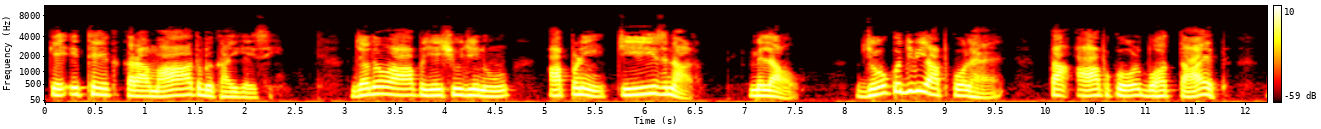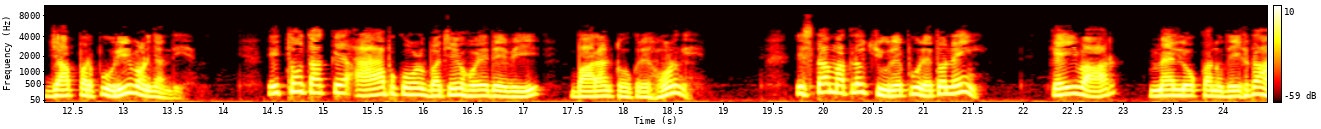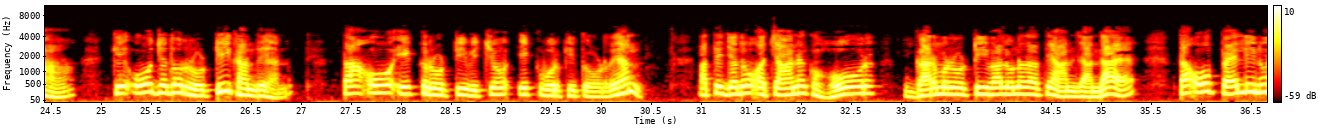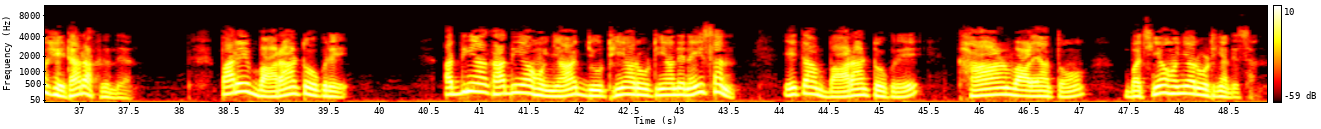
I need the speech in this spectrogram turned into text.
ਕਿ ਇੱਥੇ ਇੱਕ ਕਰਾਮਾਤ ਵਿਖਾਈ ਗਈ ਸੀ। ਜਦੋਂ ਆਪ ਯੀਸ਼ੂ ਜੀ ਨੂੰ ਆਪਣੀ ਚੀਜ਼ ਨਾਲ ਮਿਲਾਓ, ਜੋ ਕੁਝ ਵੀ ਆਪ ਕੋਲ ਹੈ, ਤਾਂ ਆਪ ਕੋਲ ਬਹੁਤ ਤਾਇਤ ਜਾਂ ਭਰਪੂਰੀ ਬਣ ਜਾਂਦੀ ਹੈ। ਇੱਥੋਂ ਤੱਕ ਕਿ ਆਪ ਕੋਲ ਬਚੇ ਹੋਏ ਦੇ ਵੀ 12 ਟੋਕਰੇ ਹੋਣਗੇ। ਇਸ ਦਾ ਮਤਲਬ ਚੂਰੇ ਪੂਰੇ ਤੋਂ ਨਹੀਂ ਕਈ ਵਾਰ ਮੈਂ ਲੋਕਾਂ ਨੂੰ ਦੇਖਦਾ ਹਾਂ ਕਿ ਉਹ ਜਦੋਂ ਰੋਟੀ ਖਾਂਦੇ ਹਨ, ਤਾਂ ਉਹ ਇੱਕ ਰੋਟੀ ਵਿੱਚੋਂ ਇੱਕ ਬੁਰਕੀ ਤੋੜਦੇ ਹਨ ਅਤੇ ਜਦੋਂ ਅਚਾਨਕ ਹੋਰ ਗਰਮ ਰੋਟੀ ਵੱਲ ਉਹਨਾਂ ਦਾ ਧਿਆਨ ਜਾਂਦਾ ਹੈ, ਤਾਂ ਉਹ ਪਹਿਲੀ ਨੂੰ ਹੇਠਾਂ ਰੱਖ ਦਿੰਦੇ ਹਨ। ਪਰ ਇਹ 12 ਟੋਕਰੇ, ਅੱਧੀਆਂ ਖਾਧੀਆਂ ਹੋਈਆਂ ਜੂਠੀਆਂ ਰੋਟੀਆਂ ਦੇ ਨਹੀਂ ਸਨ। ਇਹ ਤਾਂ 12 ਟੋਕਰੇ ਖਾਣ ਵਾਲਿਆਂ ਤੋਂ ਬਚੀਆਂ ਹੋਈਆਂ ਰੋਟੀਆਂ ਦੇ ਸਨ।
